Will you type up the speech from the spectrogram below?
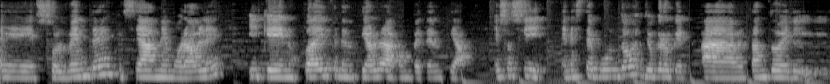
eh, solvente, que sea memorable y que nos pueda diferenciar de la competencia. Eso sí, en este punto yo creo que ah, tanto el,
